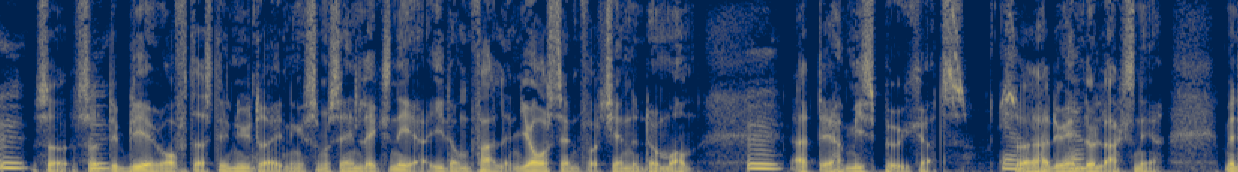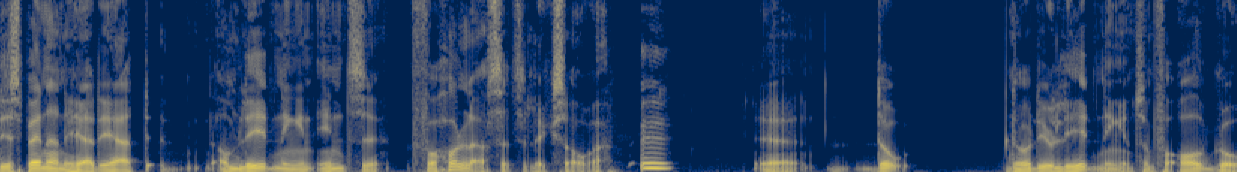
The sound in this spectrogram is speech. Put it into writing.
mm, Så, så Mm. det blir ju oftast en utredning som sen läggs ner i de fallen jag sen får kännedom om mm, att det har missbrukats. Ja, Så det hade ju ja. ändå lagts ner. Men det spännande här det är att om ledningen inte förhåller sig till Lex Sara, mm, då, då är det ju ledningen som får avgå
